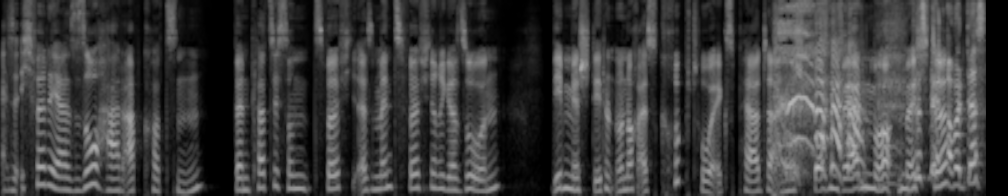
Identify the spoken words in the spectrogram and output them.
also ich würde ja so hart abkotzen, wenn plötzlich so ein zwölf, also mein zwölfjähriger Sohn neben mir steht und nur noch als Krypto-Experte angesprochen werden möchte. Das wär, aber das,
